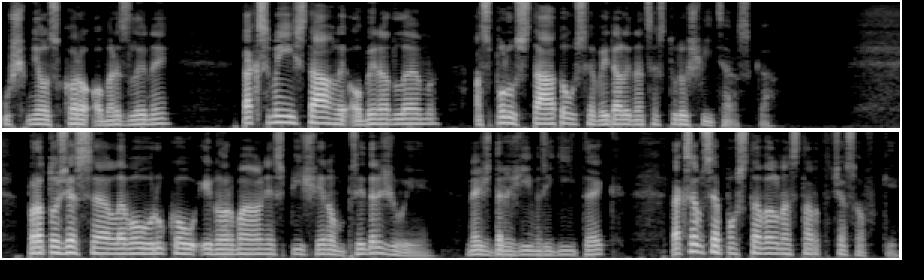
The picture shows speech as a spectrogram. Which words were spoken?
už měl skoro omrzliny, tak jsme ji stáhli obinadlem a spolu s tátou se vydali na cestu do Švýcarska. Protože se levou rukou i normálně spíš jenom přidržuji, než držím řídítek, tak jsem se postavil na start časovky.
